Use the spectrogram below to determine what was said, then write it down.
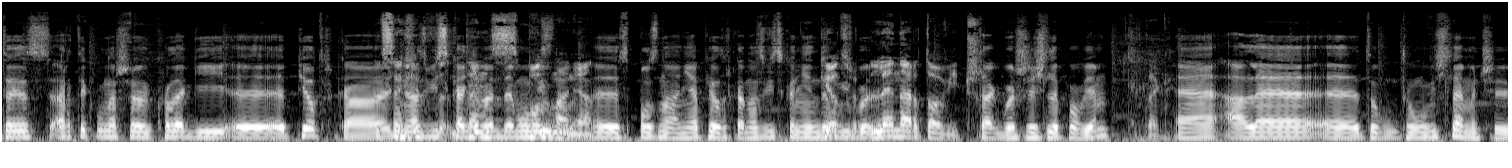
to jest artykuł naszego kolegi Piotrka, w sensie nazwiska nie będę z mówił. Poznania. Z Poznania. Piotrka, nazwiska nie będę Piotr mówił. Bo... Lenartowicz. Tak, bo jeszcze źle powiem. Tak. E, ale e, to, to wyślemy, czy...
